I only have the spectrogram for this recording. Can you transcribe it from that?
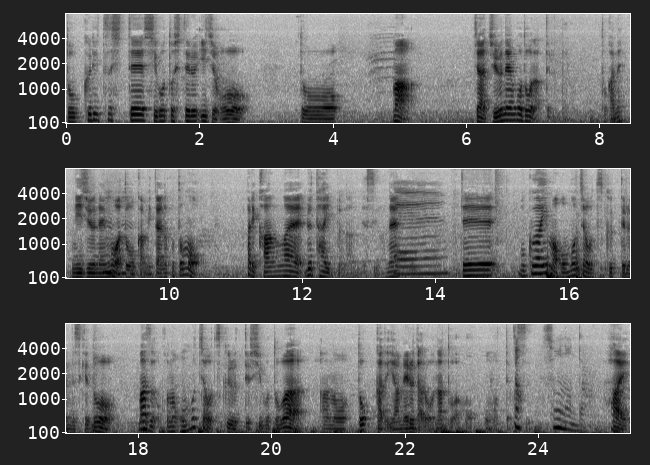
独立して仕事してる以上とまあじゃあ10年後どうなってるとかね20年後はどうかみたいなこともやっぱり考えるタイプなんですよね。で僕は今おもちゃを作ってるんですけどまずこのおもちゃを作るっていう仕事はあのどっかでやめるだろうなとはもう思ってます。そうなんだ。はい、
